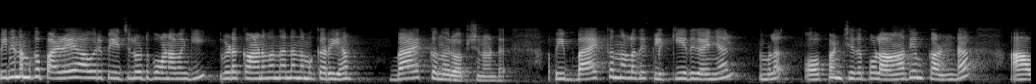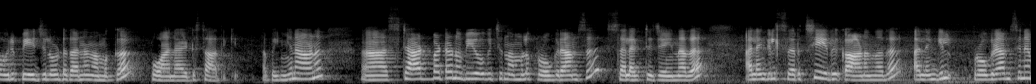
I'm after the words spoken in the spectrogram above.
പിന്നെ നമുക്ക് പഴയ ആ ഒരു പേജിലോട്ട് പോകണമെങ്കിൽ ഇവിടെ കാണുമ്പോൾ തന്നെ നമുക്കറിയാം ബാക്ക് എന്നൊരു ഓപ്ഷനുണ്ട് അപ്പോൾ ഈ ബാക്ക് എന്നുള്ളത് ക്ലിക്ക് ചെയ്ത് കഴിഞ്ഞാൽ നമ്മൾ ഓപ്പൺ ചെയ്തപ്പോൾ ആദ്യം കണ്ട ആ ഒരു പേജിലോട്ട് തന്നെ നമുക്ക് പോകാനായിട്ട് സാധിക്കും. അപ്പോൾ ഇങ്ങനെയാണ് സ്റ്റാർട്ട് ബട്ടൺ ഉപയോഗിച്ച് നമ്മൾ പ്രോഗ്രാംസ് സെലക്ട് ചെയ്യുന്നത് അല്ലെങ്കിൽ സെർച്ച് ചെയ്ത് കാണുന്നത് അല്ലെങ്കിൽ പ്രോഗ്രാംസിനെ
